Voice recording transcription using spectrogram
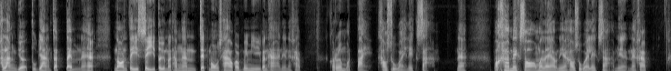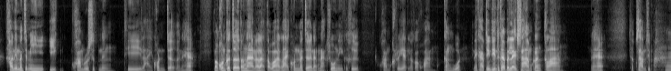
พลังเยอะทุกอย่างจัดเต็มนะฮะนอนตีสี่ตื่นมาทำงานเจ็ดโมงเช้าก็ไม่มีปัญหาเนี่ยนะครับ ก็เริ่มหมดไปเข้าสู่วัยเลขสามนะพอข้ามเลขสองมาแล้วเนี่ยเข้าสู่วัยเลขสามเนี่ยนะครับ คราวนี้มันจะมีอีกความรู้สึกหนึ่งที่หลายคนเจอนะฮะ บางคนก็เจอตั้งนานแล้วแหละแต่ว่าหลายคนมาเจอหนักๆช่วงนี้ก็คือ ความเครียดแล้วก็ความกังวลนะครับ จริงๆถ้าเกิดเป็นเลขสามกลางๆนะฮะสักสามสิบห้า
